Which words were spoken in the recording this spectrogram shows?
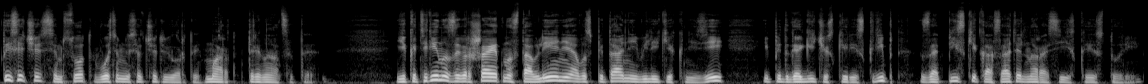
1784, март 13. Екатерина завершает наставление о воспитании великих князей и педагогический рескрипт записки касательно российской истории.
